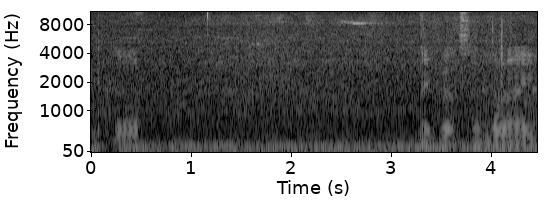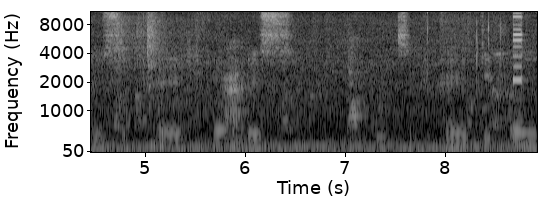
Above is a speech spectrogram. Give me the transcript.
report. Network summary user page from this page default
